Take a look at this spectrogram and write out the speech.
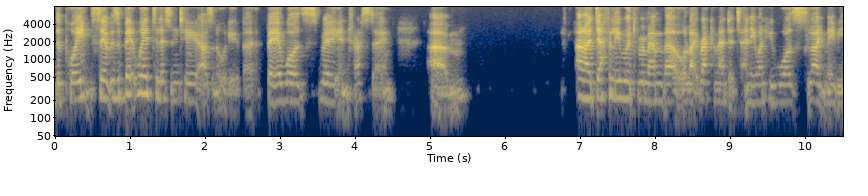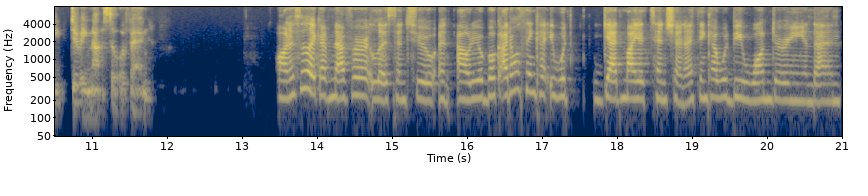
the points. So it was a bit weird to listen to as an audiobook, but it was really interesting. Um, and I definitely would remember or like recommend it to anyone who was like maybe doing that sort of thing. Honestly, like I've never listened to an audiobook. I don't think it would get my attention. I think I would be wondering and then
